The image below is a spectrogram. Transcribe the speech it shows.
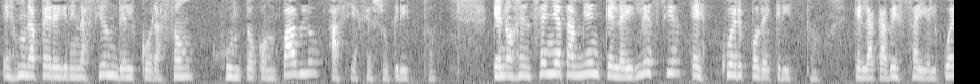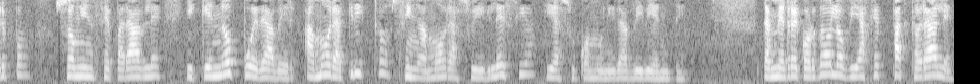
es una peregrinación del corazón junto con Pablo hacia Jesucristo, que nos enseña también que la Iglesia es cuerpo de Cristo, que la cabeza y el cuerpo son inseparables y que no puede haber amor a Cristo sin amor a su Iglesia y a su comunidad viviente. También recordó los viajes pastorales,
